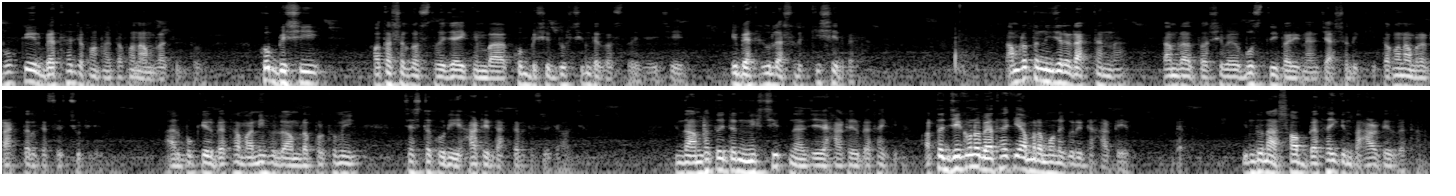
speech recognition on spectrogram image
বুকের ব্যথা যখন হয়, তখন আমরা কিন্তু খুব বেশি হতাশাগ্রস্ত হয়ে যাই কিংবা খুব বেশি দুশ্চিন্তাগ্রস্ত হয়ে যাই যে এই ব্যথাগুলো আসলে কিসের ব্যথা? আমরা তো নিজেরা ডাক্তার না আমরা তো সেভাবে বুঝতেই পারি না যে আসলে কী। তখন আমরা ডাক্তারের কাছে ছুটি যাই আর বুকের ব্যথা মানি হলো আমরা প্রথমেই চেষ্টা করি হার্টের ডাক্তারের কাছে যাওয়ার জন্য। কিন্তু আমরা তো এটা নিশ্চিত না যে হার্টের ব্যথা কিনা। অর্থাৎ যে কোনো ব্যথাকে আমরা মনে করি এটা হার্টের ব্যথা। কিন্তু না, সব ব্যথাই কিন্তু হার্টের ব্যথা না।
